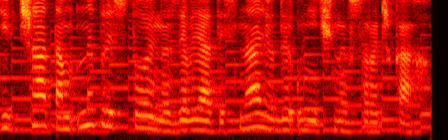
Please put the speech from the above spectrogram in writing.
дівчатам непристойно з'являтись на люди у нічних сорочках.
